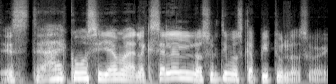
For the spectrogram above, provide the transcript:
este, ay, ¿cómo se llama? La que sale en los últimos capítulos, güey.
